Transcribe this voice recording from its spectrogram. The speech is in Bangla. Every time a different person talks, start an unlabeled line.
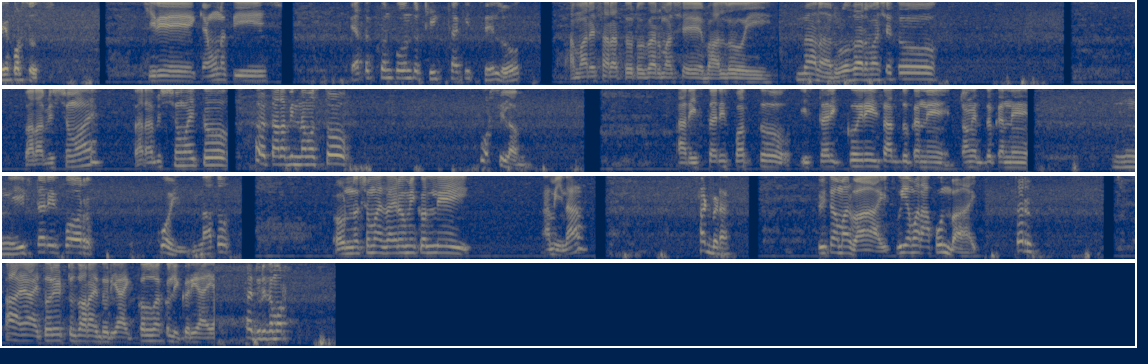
থেকে পড়ছস?
কিরে কেমন আছিস?
এতক্ষণ পর্যন্ত ঠিক থাকিস ছেলো।
আমারে সারা তো রোজার মাসে ভালোই।
না না রোজার মাসে তো
তারা বিশ্বময় তারা বিশ্বময় তো
তারাবির নামাজ তো পড়ছিলাম।
আর ইফতারির পর তো ইফতারি কইরেই চার দোকানে টঙের দোকানে।
ইফতারির পর কই? না তো।
অন্য সময় জাইরমি করলি আমি না?
হাট বেটা।
তুই তো আমার ভাই তুই আমার আপন ভাই।
তোর
আয় আয় তোর একটু জড়াই ধরি আয় কল্লা কলি করি আয়।
দূরে যা মর।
